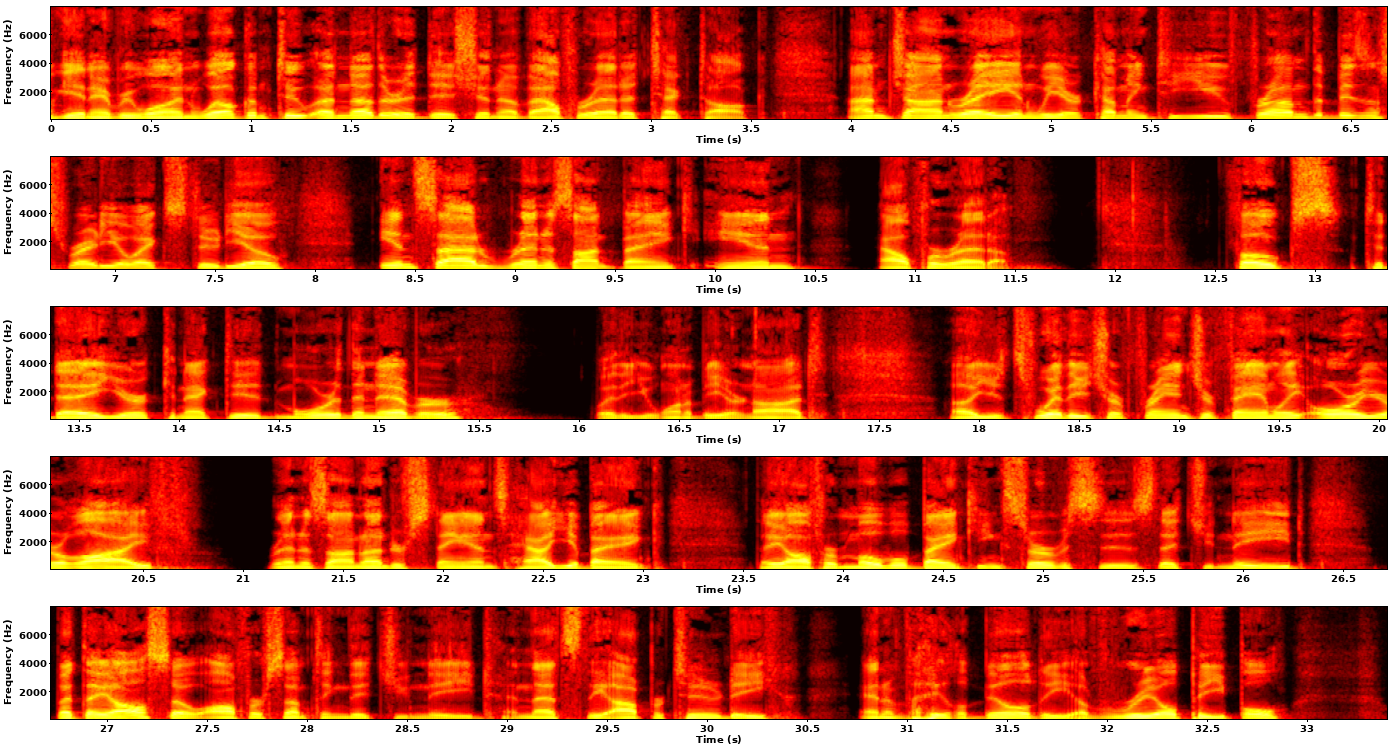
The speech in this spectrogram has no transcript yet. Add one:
again, everyone. Welcome to another edition of Alpharetta Tech Talk. I'm John Ray, and we are coming to you from the Business Radio X studio inside Renasant Bank in Alpharetta. Folks, today you're connected more than ever, whether you want to be or not. Uh, it's whether it's your friends, your family, or your life. Renasant understands how you bank. They offer mobile banking services that you need but they also offer something that you need, and that's the opportunity and availability of real people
